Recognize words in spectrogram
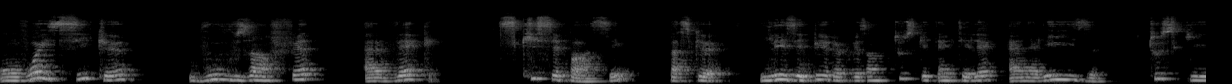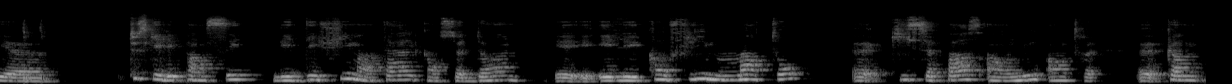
on voit ici que vous vous en faites avec ce qui s'est passé, parce que les épées représentent tout ce qui est intellect, analyse, tout ce qui est, euh, tout ce qui est les pensées, les défis mentaux qu'on se donne et, les conflits mentaux euh, qui se passent en nous entre euh, comme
